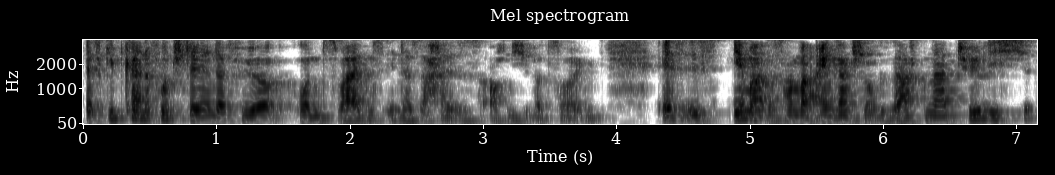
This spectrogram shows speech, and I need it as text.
es gibt keine Fundstellen dafür und zweitens in der Sache ist es auch nicht überzeugend. Es ist immer, das haben wir eingangs schon gesagt, natürlich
